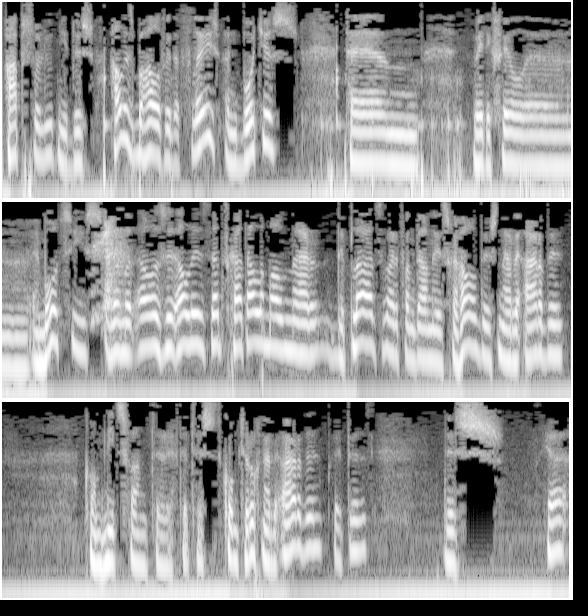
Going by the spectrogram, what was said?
Absoluut niet. Dus alles behalve dat vlees en botjes en weet ik veel uh, emoties. En alles, alles, dat gaat allemaal naar de plaats waar het vandaan is gehaald. Dus naar de aarde. Komt niets van terecht. Het, is, komt terug naar de aarde. Dus ja,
